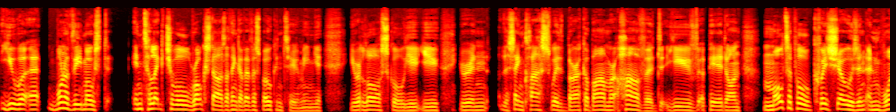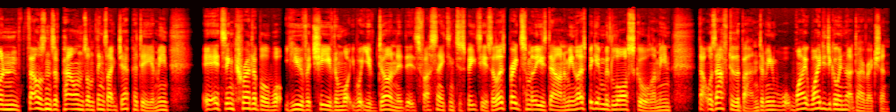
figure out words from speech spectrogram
you were at one of the most intellectual rock stars I think I've ever spoken to. I mean, you you're at law school. You you you're in the same class with Barack Obama at Harvard. You've appeared on multiple quiz shows and, and won thousands of pounds on things like Jeopardy. I mean. It's incredible what you've achieved and what what you've done. It, it's fascinating to speak to you. So let's break some of these down. I mean, let's begin with law school. I mean, that was after the band. I mean, why why did you go in that direction?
